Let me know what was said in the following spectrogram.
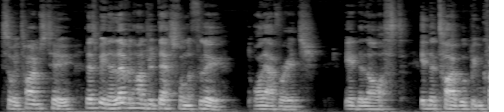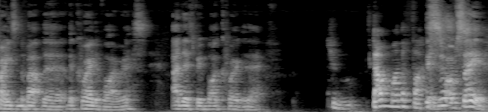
sorry times two. There's been eleven hundred deaths from the flu on average in the last in the time we've been crazing about the the coronavirus, and there's been one corona death. You dumb motherfuckers. This is what I'm saying.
